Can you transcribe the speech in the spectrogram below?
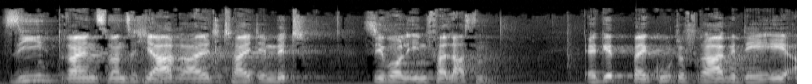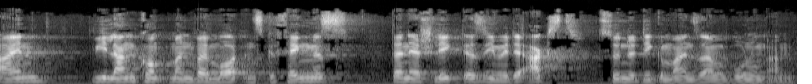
Sie, 23 Jahre alt, teilt ihm mit, sie wolle ihn verlassen. Er gibt bei gutefrage.de ein, wie lang kommt man beim Mord ins Gefängnis, dann erschlägt er sie mit der Axt, zündet die gemeinsame Wohnung an.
